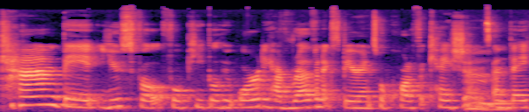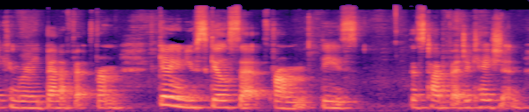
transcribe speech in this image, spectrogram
can be useful for people who already have relevant experience or qualifications, mm. and they can really benefit from getting a new skill set from these this type of education.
